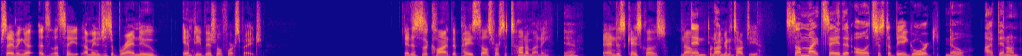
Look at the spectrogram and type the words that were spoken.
Saving a. it's- Let's say, I mean, it's just a brand new empty Visualforce page. And this is a client that pays Salesforce a ton of money, Yeah. and just case closed. No, And- we're not going to talk to you. Some might say that, oh, it's just a big org. No, I've been on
